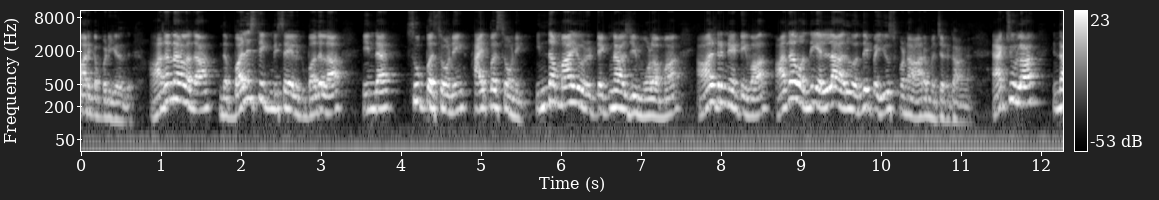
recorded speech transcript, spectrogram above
பார்க்கப்படுகிறது. அதனால தான் இந்த பலிஸ்டிக் மிசைலுக்கு பதிலாக இந்த சூப்பர் சோனிக் ஹைப்பர் சோனிக் இந்த மாதிரி ஒரு டெக்னாலஜி மூலமாக ஆல்டர்னேட்டிவாக அதை வந்து எல்லாரும் வந்து இப்போ யூஸ் பண்ண ஆரம்பிச்சிருக்காங்க. ஆக்சுவலாக இந்த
